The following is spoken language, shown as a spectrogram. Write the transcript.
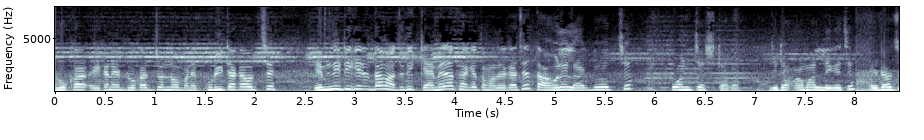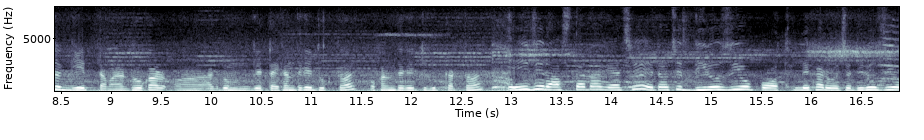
ঢোকার, এখানে ঢোকার জন্য মানে কুড়ি টাকা হচ্ছে। এমনি টিকিটের দাম, আর যদি ক্যামেরা থাকে তোমাদের কাছে, তাহলে লাগবে হচ্ছে পঞ্চাশ টাকা, যেটা আমার লেগেছে। এটা হচ্ছে গেটটা মানে ঢোকার একদম গেটটা, এখান থেকেই ঢুকতে হয়, ওখান থেকে টিকিট কাটতে হয়। এই যে রাস্তাটা গেছে, এটা হচ্ছে ডিরোজিও পথ, লেখা রয়েছে ডিরোজিও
